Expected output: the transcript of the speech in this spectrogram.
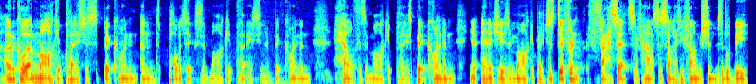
I'm going to call it a marketplace. Just Bitcoin and politics is a marketplace. You know, Bitcoin and health is a marketplace. Bitcoin and you know energy is a marketplace. Just different facets of how society functions. It'll be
